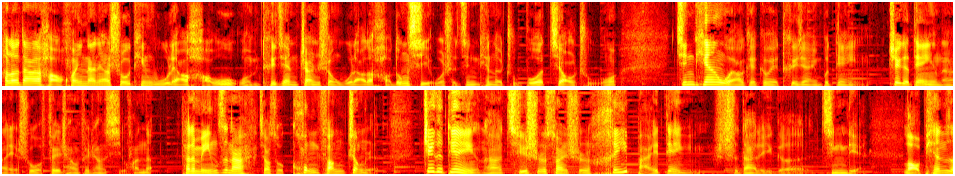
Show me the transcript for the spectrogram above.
Hello，大家好，欢迎大家收听无聊好物，我们推荐战胜无聊的好东西。我是今天的主播教主。今天我要给各位推荐一部电影，这个电影呢也是我非常非常喜欢的，它的名字呢叫做《控方证人》。这个电影呢其实算是黑白电影时代的一个经典老片子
